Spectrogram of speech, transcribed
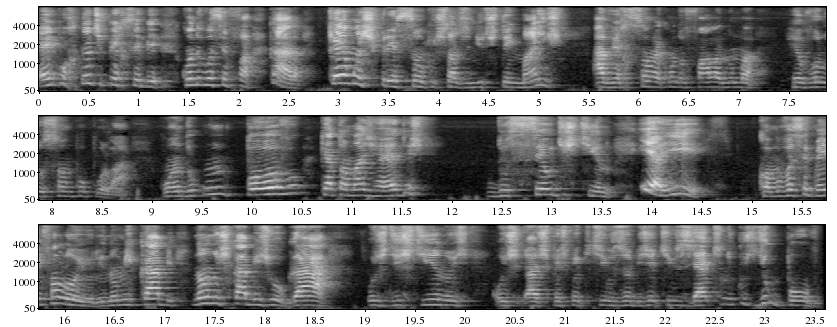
é importante perceber. Quando você fala. Cara, quer uma expressão que os Estados Unidos têm mais aversão é quando fala numa revolução popular. Quando um povo quer tomar as rédeas do seu destino. E aí, como você bem falou, Yuri, não me cabe, não nos cabe julgar os destinos, os, as perspectivas e objetivos étnicos de um povo.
